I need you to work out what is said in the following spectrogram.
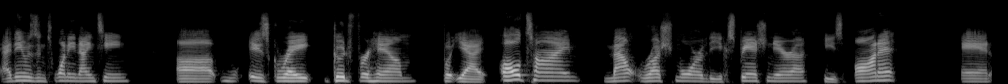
I think it was in 2019, uh, is great. Good for him. But yeah, all time Mount Rushmore of the expansion era. He's on it. And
